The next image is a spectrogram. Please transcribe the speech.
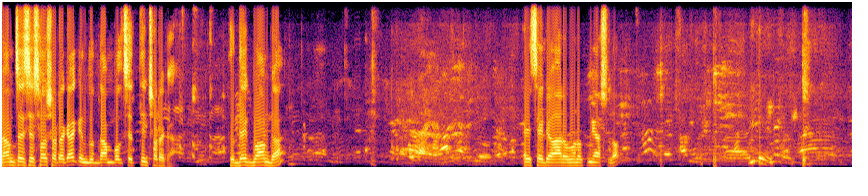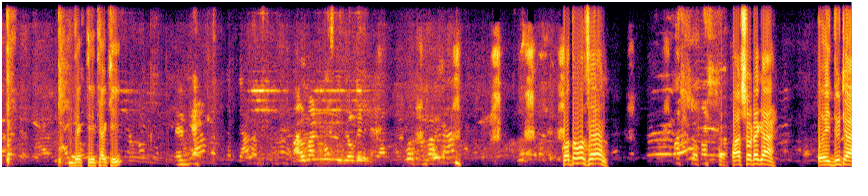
দাম চাইছে ছশো টাকা, কিন্তু দাম বলছে তিনশো টাকা। তো দেখব আমরা। এই সাইডে আরও মোরগ নিয়ে আসলো। দেখতেই থাকি। কত বলছেন? পাঁচশো টাকা? ওই দুইটা?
